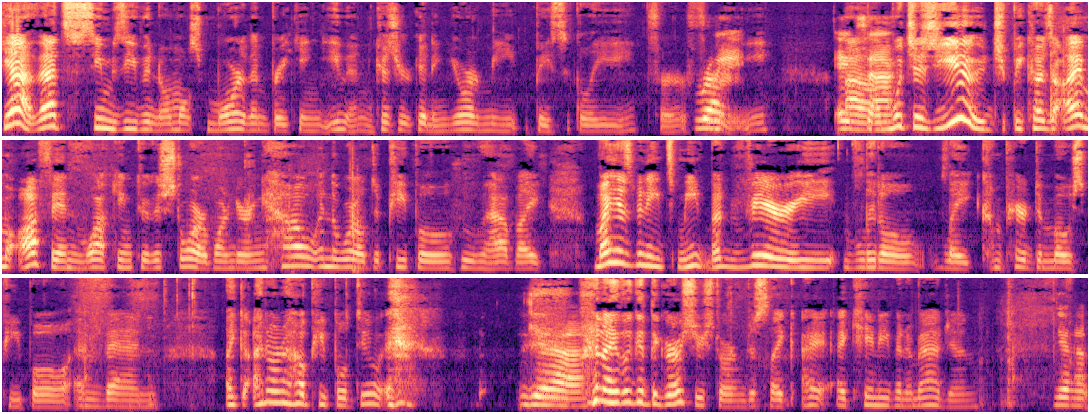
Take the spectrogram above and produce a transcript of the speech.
Yeah, that seems even almost more than breaking even because you're getting your meat basically for Right. free. Um, which is huge because I'm often walking through the store wondering how in the world do people who have like my husband eats meat but very little like compared to most people and then like I don't know how people do it. Yeah. and I look at the grocery store I'm just like I, I can't even imagine. Yeah.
